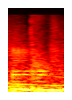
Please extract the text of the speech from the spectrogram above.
Bye.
